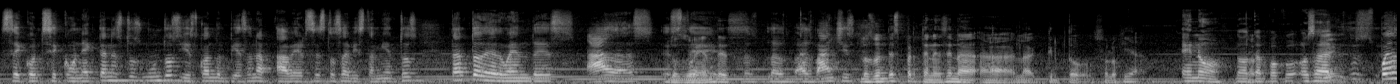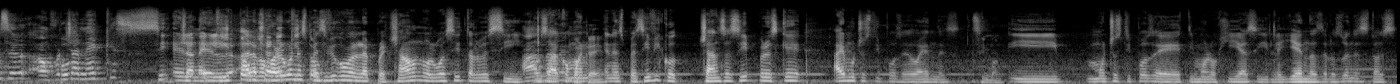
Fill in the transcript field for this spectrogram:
se, con- se conectan estos mundos y es cuando empiezan a, a verse estos avistamientos, tanto de duendes, hadas, este, Los duendes. los- las, las banshees, Los duendes pertenecen a, a la criptozoología. Eh, no, no, No. tampoco. O sea, Pues pueden ser a lo mejor chaneques. sí, el, Chanequito, el- a lo mejor algo en específico como el Leprechaun o algo así, tal vez sí. o sea, como en, en específico, chance sí, pero es que hay muchos tipos de duendes. Simón. Y muchos tipos de etimologías y leyendas de los duendes, entonces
